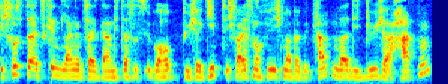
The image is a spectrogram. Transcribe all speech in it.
Ich wusste als Kind lange Zeit gar nicht, dass es überhaupt Bücher gibt. Ich weiß noch, wie ich mal bei Bekannten war, die Bücher hatten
